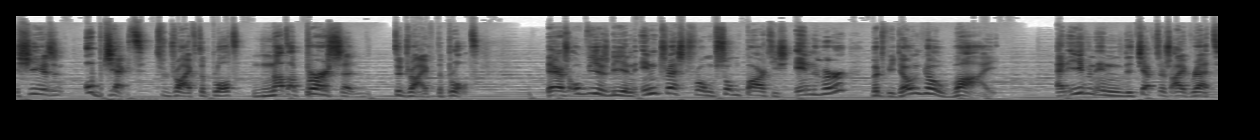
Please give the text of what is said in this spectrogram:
she is an object to drive the plot, not a person to drive the plot. There's obviously an interest from some parties in her, but we don't know why. And even in the chapters I've read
